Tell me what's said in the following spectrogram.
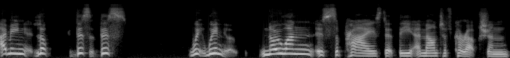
I mean, look, this this when no one is surprised at the amount of corruption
